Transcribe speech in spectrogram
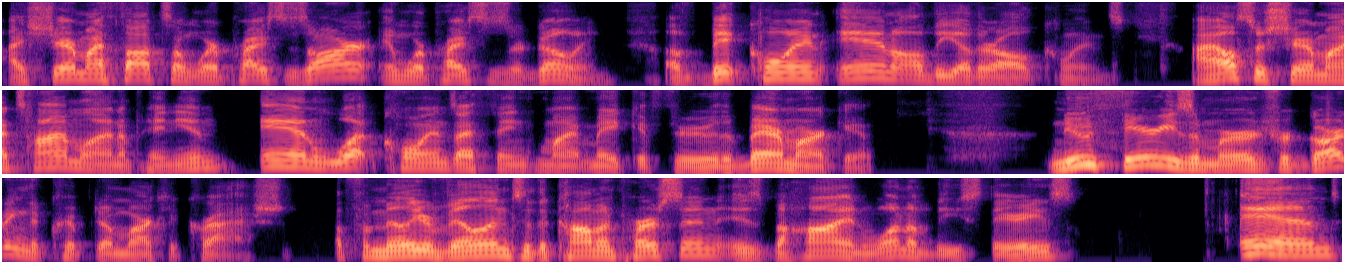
I share my thoughts on where prices are and where prices are going of Bitcoin and all the other altcoins. I also share my timeline opinion and what coins I think might make it through the bear market. New theories emerge regarding the crypto market crash a familiar villain to the common person is behind one of these theories. And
